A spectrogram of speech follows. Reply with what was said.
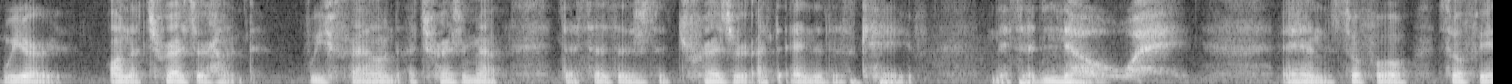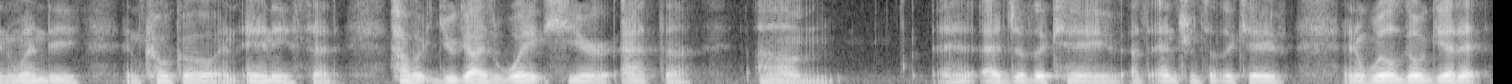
We are on a treasure hunt. We found a treasure map that says that there's a treasure at the end of this cave. And they said, No way. And Sophie, Sophie and Wendy and Coco and Annie said, How about you guys wait here at the um, edge of the cave, at the entrance of the cave, and we'll go get it,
